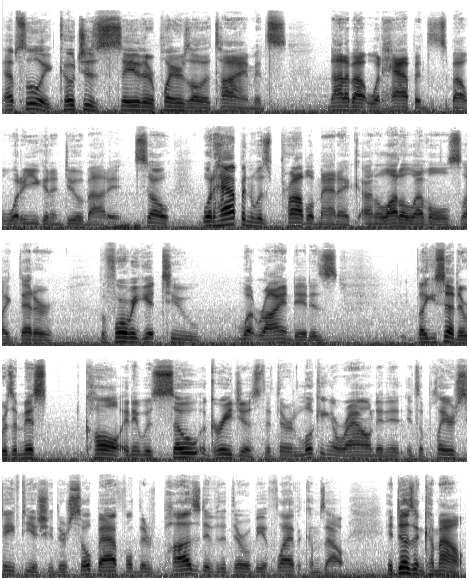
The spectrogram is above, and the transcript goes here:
Absolutely. Coaches say to their players all the time, it's not about what happens, it's about what are you going to do about it. So, what happened was problematic on a lot of levels like that are before we get to what Ryan did is like you said there was a missed call and it was so egregious that they're looking around and it, it's a player safety issue. They're so baffled. They're positive that there will be a flag that comes out. It doesn't come out.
